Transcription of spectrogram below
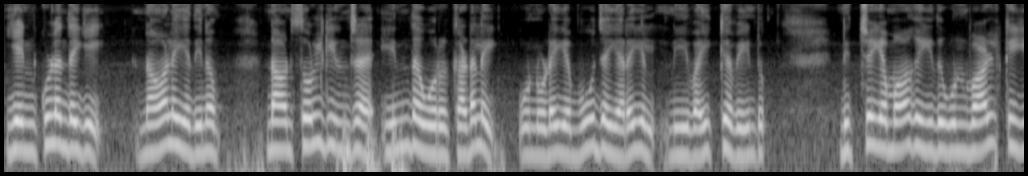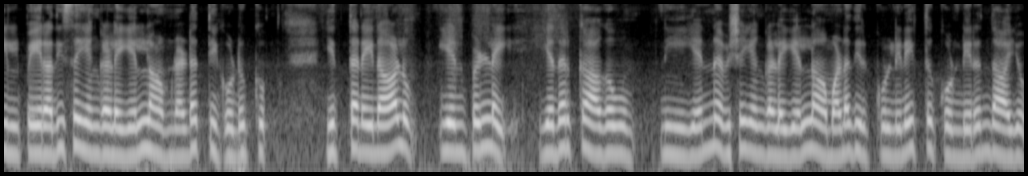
என் குழந்தையே நாளைய தினம் நான் சொல்கின்ற இந்த ஒரு கடலை உன்னுடைய பூஜை அறையில் நீ வைக்க வேண்டும். நிச்சயமாக இது உன் வாழ்க்கையில் பேரதிசயங்களை எல்லாம் நடத்தி கொடுக்கும். இத்தனை நாளும் என் பிள்ளை எதற்காகவும் நீ என்ன விஷயங்களை எல்லாம் மனதிற்குள் நினைத்து கொண்டிருந்தாயோ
